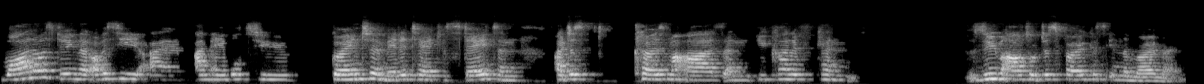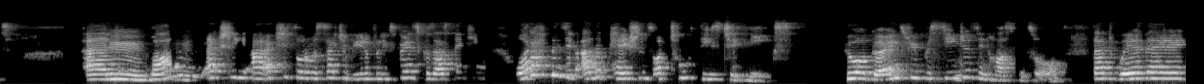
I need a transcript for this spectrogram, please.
while I was doing that, obviously, I, I'm able to go into a meditative state, and I just close my eyes, and you kind of can zoom out or just focus in the moment. And mm. while mm. actually, I actually thought it was such a beautiful experience because I was thinking, what happens if other patients are taught these techniques? Who are going through procedures in hospital that where they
